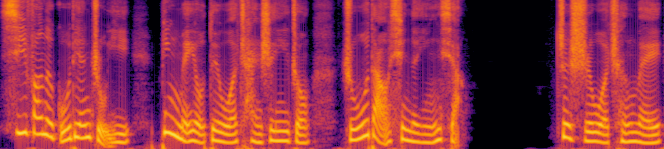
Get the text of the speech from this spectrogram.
西方的古典主义并没有对我产生一种主导性的影响，这使我成为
